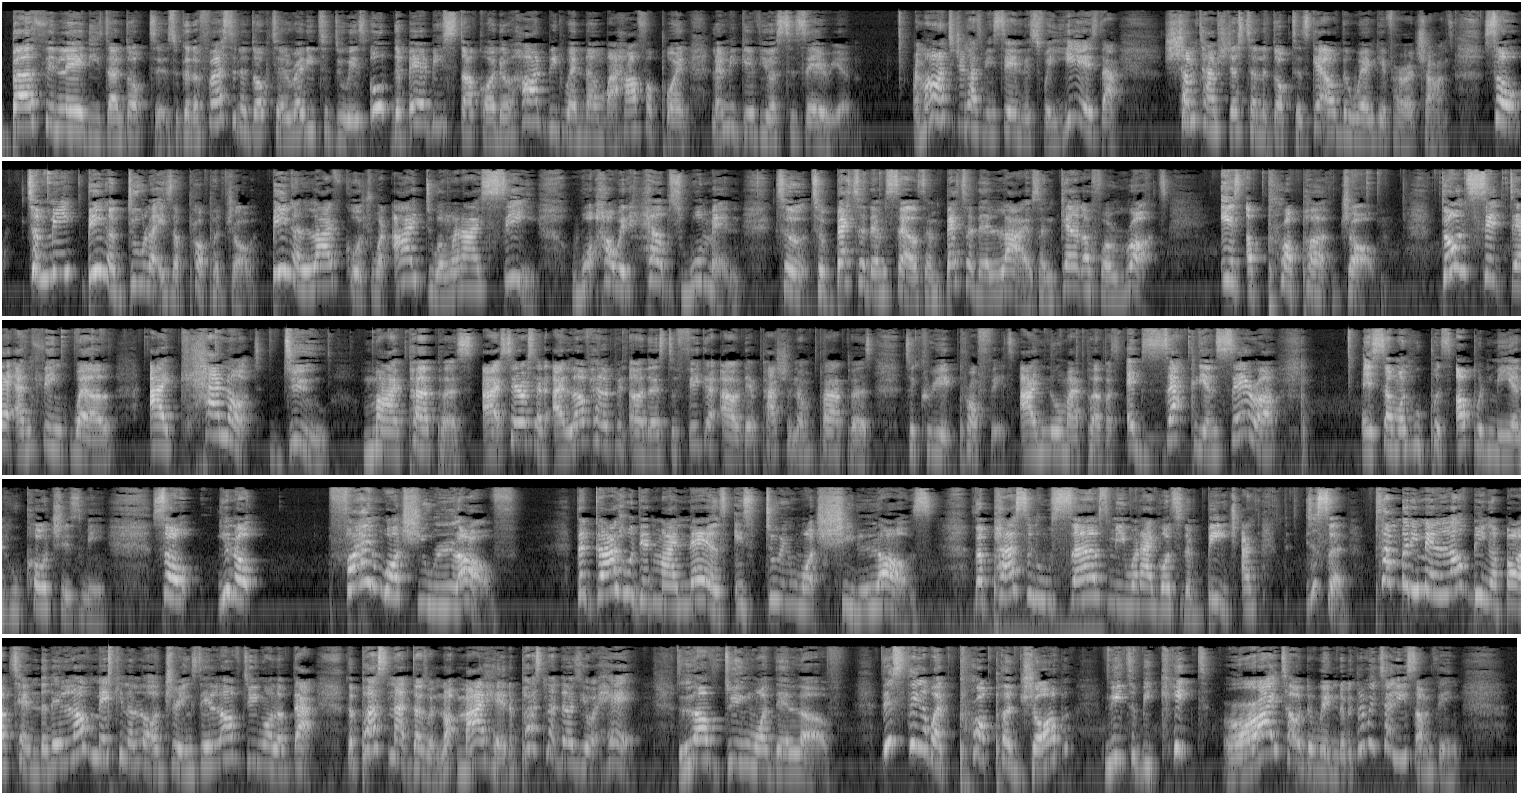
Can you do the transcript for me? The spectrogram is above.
birthing ladies and doctors. Because the first thing the doctor ready to do is, oh, the baby's stuck or the heartbeat went down by half a point. Let me give you a cesarean. And my auntie Joan has been saying this for years that sometimes she just tell the doctors get out of the way and give her a chance. So to me, being a doula is a proper job. Being a life coach, what I do and when I see what how it helps women to, to better themselves and better their lives and get off a rut is a proper job. Don't sit there and think, well, I cannot do my purpose. I Sarah said, I love helping others to figure out their passion and purpose to create profits. I know my purpose. Exactly. And Sarah is someone who puts up with me and who coaches me. So, you know, find what you love. The girl who did my nails is doing what she loves. The person who serves me when I go to the beach and listen, somebody may love being a bartender. They love making a lot of drinks. They love doing all of that. The person that does it, not my hair, the person that does your hair, love doing what they love. This thing about proper job need to be kicked right out the window. But let me tell you something.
